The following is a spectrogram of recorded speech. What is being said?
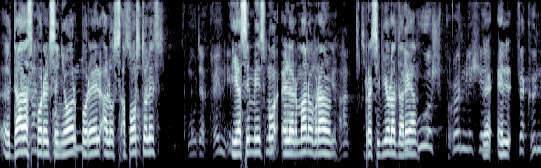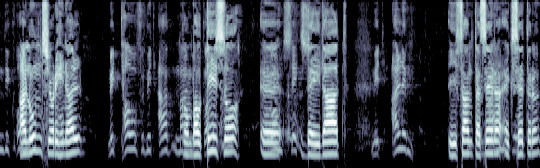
eh, dadas por el Señor, por Él a los apóstoles, y asimismo el hermano Abraham recibió la tarea ursprüngliche de el anuncio original con bautizo, eh, deidad y santa cena, etc.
